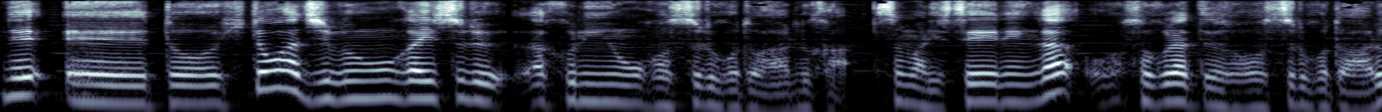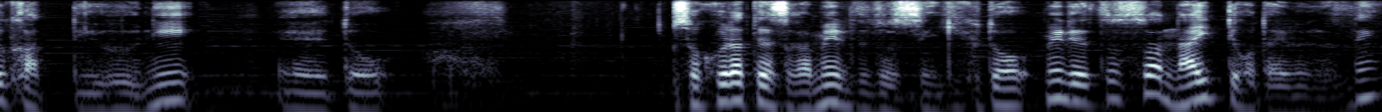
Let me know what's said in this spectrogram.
で、えっ、ー、と、人は自分を害する悪人を欲することはあるか、つまり青年がソクラテスを欲することはあるかっていうふうに、えっ、ー、と、ソクラテスがメレトスに聞くと、メレトスはないって答えるんですね。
